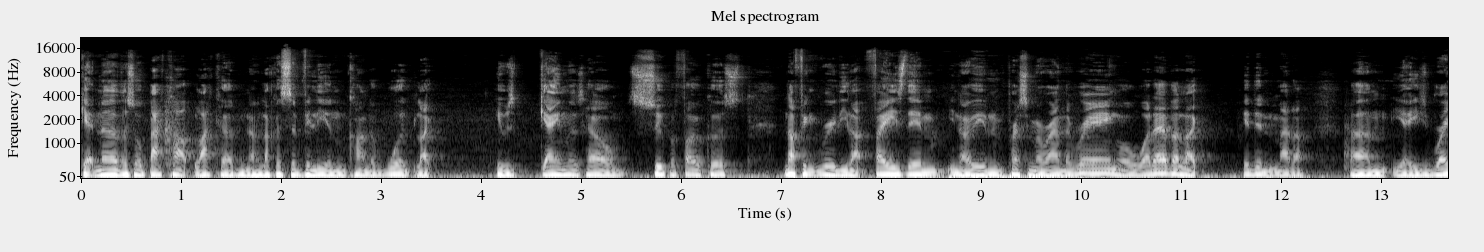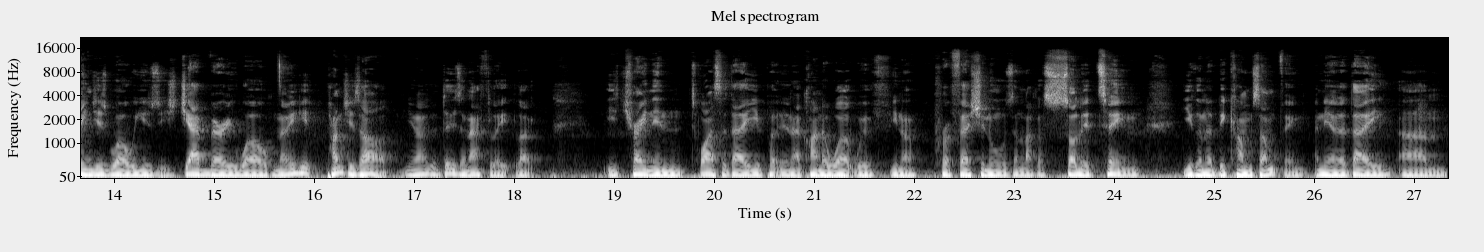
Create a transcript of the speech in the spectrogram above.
get nervous or back up like a you know like a civilian kind of would. Like he was game as hell, super focused. Nothing really like phased him. You know, even press him around the ring or whatever. Like it didn't matter. Um, yeah, his range as well. He uses his jab very well. No, he punches hard. You know, the dude's an athlete. Like you're training twice a day, you're putting in that kind of work with, you know, professionals and like a solid team, you're going to become something. And the end of the day, um,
